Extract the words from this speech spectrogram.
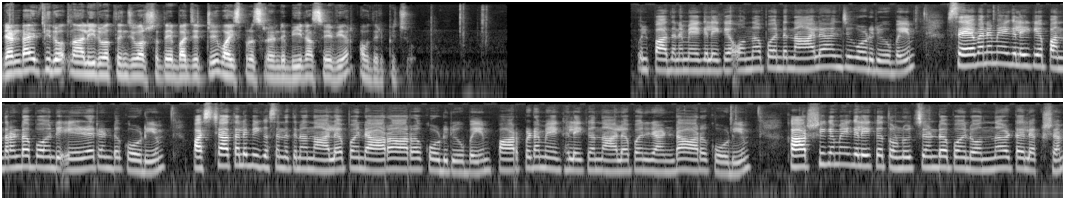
രണ്ടായിരത്തി ഇരുപത്തിനാല് ഇരുപത്തഞ്ച് വർഷത്തെ budget vice president Beena Xavier അവതരിപ്പിച്ചു. ഉൽപാദന മേഖലയ്ക്ക് ഒന്ന് പോയിന്റ് നാല് അഞ്ച് കോടി രൂപയും സേവന മേഖലയ്ക്ക് പന്ത്രണ്ട് പോയിന്റ് ഏഴ് രണ്ട് കോടിയും പശ്ചാത്തല വികസനത്തിന് നാല് പോയിന്റ് ആറ് ആറ് കോടി രൂപയും പാർപ്പിട മേഖലയ്ക്ക് നാല് പോയിന്റ് രണ്ട് ആറ് കോടിയും കാർഷിക മേഖലയ്ക്ക് തൊണ്ണൂറ്റിരണ്ട് പോയിന്റ് ഒന്ന് എട്ട് ലക്ഷം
